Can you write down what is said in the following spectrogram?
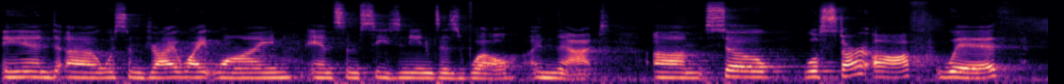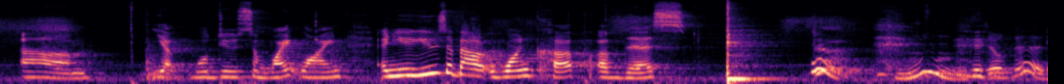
And uh, with some dry white wine and some seasonings as well in that. Um, so we'll start off with, um, yep, we'll do some white wine. And you use about one cup of this. Still good.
